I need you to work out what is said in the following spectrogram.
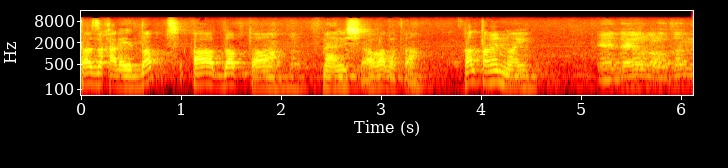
تقصدك على إيه الضبط؟ آه الضبط آه. معلش آه غلط آه. غلطة منه إيه يعني لا يغلب على الظن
